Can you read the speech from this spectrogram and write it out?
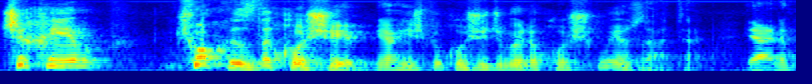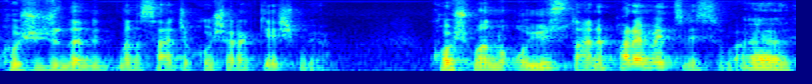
çıkayım, çok hızlı koşayım. Ya hiçbir koşucu böyle koşmuyor zaten. Yani koşucuların idmanı sadece koşarak geçmiyor. Koşmanın o 100 tane parametresi var. Evet.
